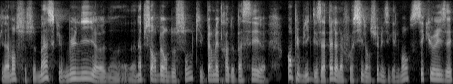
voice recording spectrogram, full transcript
finalement ce, masque muni d'un absorbeur de son qui permettra de passer en public des appels à la fois silencieux mais également sécurisés.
